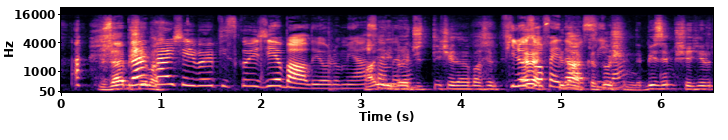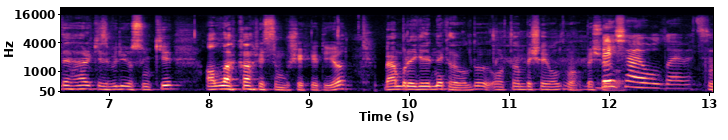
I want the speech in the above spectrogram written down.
güzel bir Ben şey var. her şeyi böyle psikolojiye bağlıyorum ya Hayır sanırım. böyle ciddi şeyler bahsedelim. Filozof evet, bir dakika dur edasıyla. şimdi. Bizim şehirde herkes biliyorsun ki Allah kahretsin bu şehri diyor. Ben buraya geleli ne kadar oldu? Ortalama 5 ay oldu mu? 5 ay. 5 ay oldu evet. Hı.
